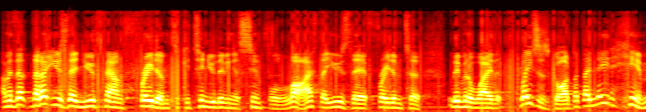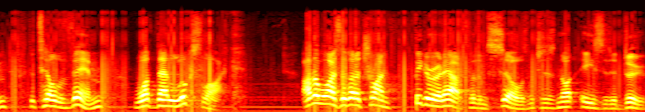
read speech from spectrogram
I mean, they, don't use their newfound freedom to continue living a sinful life. They use their freedom to live in a way that pleases God, but they need Him to tell them what that looks like. Otherwise, they've got to try and figure it out for themselves, which is not easy to do.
